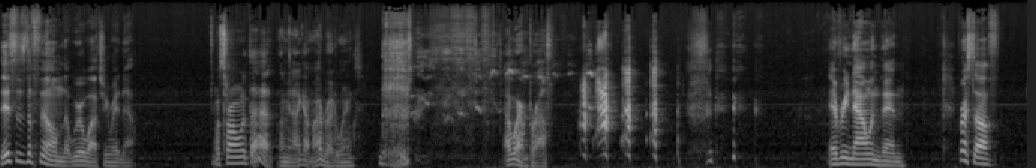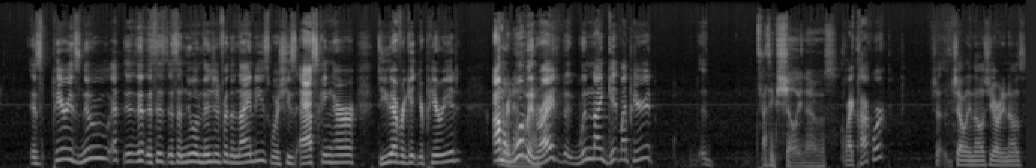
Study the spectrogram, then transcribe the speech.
This is the film that we're watching right now. What's wrong with that? I mean, I got my Red Wings. I wear them proud. Every now and then. First off, is periods new? Is this a new invention for the '90s where she's asking her, "Do you ever get your period?" I'm a woman, right? Wouldn't I get my period I think Shelly knows. like clockwork? Sh- Shelly knows. She already knows.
